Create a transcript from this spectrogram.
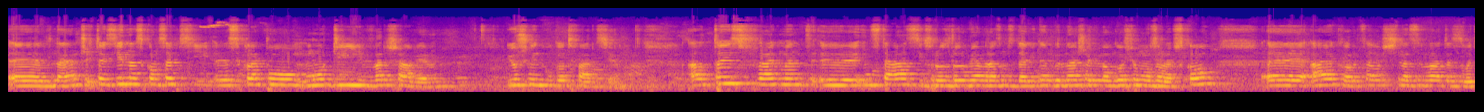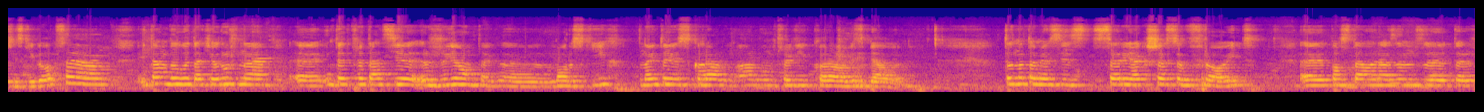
e, wnętrz i to jest jedna z koncepcji e, sklepu Muji w Warszawie. Już niedługo otwarcie. A to jest fragment y, instalacji, którą zrobiłam razem z Dawidem Grynaszem i Małgosią Mozolewską. Y, a całość się nazywa to jest Złocińskiego Ocean. I tam były takie różne y, interpretacje żyjątek y, morskich. No i to jest Koralum Album, czyli Koralowiec Biały. To natomiast jest seria krzeseł Freud. Powstałe razem z, też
